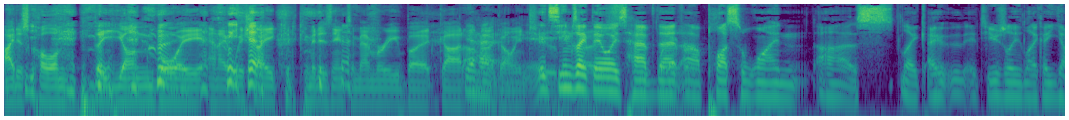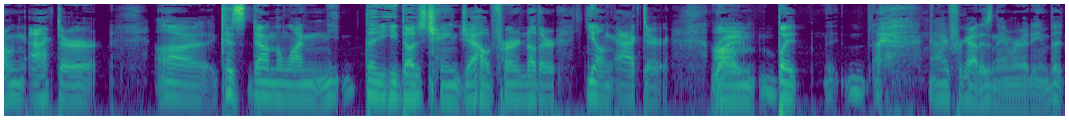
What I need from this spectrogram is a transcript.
I just call him the young boy, and I wish Yeah. I could commit his name to memory, but God, I'm not going to. It seems like they always have that uh, plus one. Uh, like I, it's usually like a young actor, because down the line he, that he does change out for another young actor. Right. Um, but I forgot his name already. But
